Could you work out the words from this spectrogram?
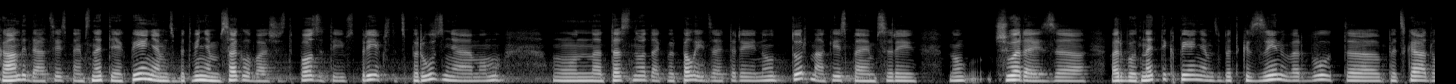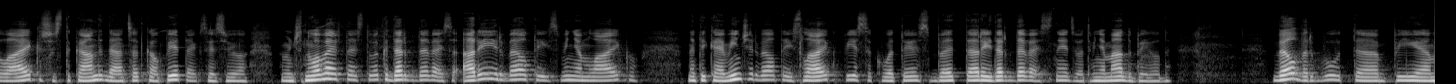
kandidāts iespējams netiek pieņemts, bet viņam saglabājas šis pozitīvs priekšstats par uzņēmumu. Un eh, tas noteikti var palīdzēt arī nu, turpmāk. Iespējams, arī nu, šoreiz uh, varbūt netika pieņemts, bet kas zina, varbūt uh, pēc kāda laika šis kandidāts atkal pieteiksies, jo nu, viņš novērtēs to, ka darba devējs arī ir veltījis viņam laiku. Ne tikai viņš ir veltījis laiku piesakoties, bet arī darba devējs sniedzot viņam atbildi. Vēl varbūt uh, pie,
